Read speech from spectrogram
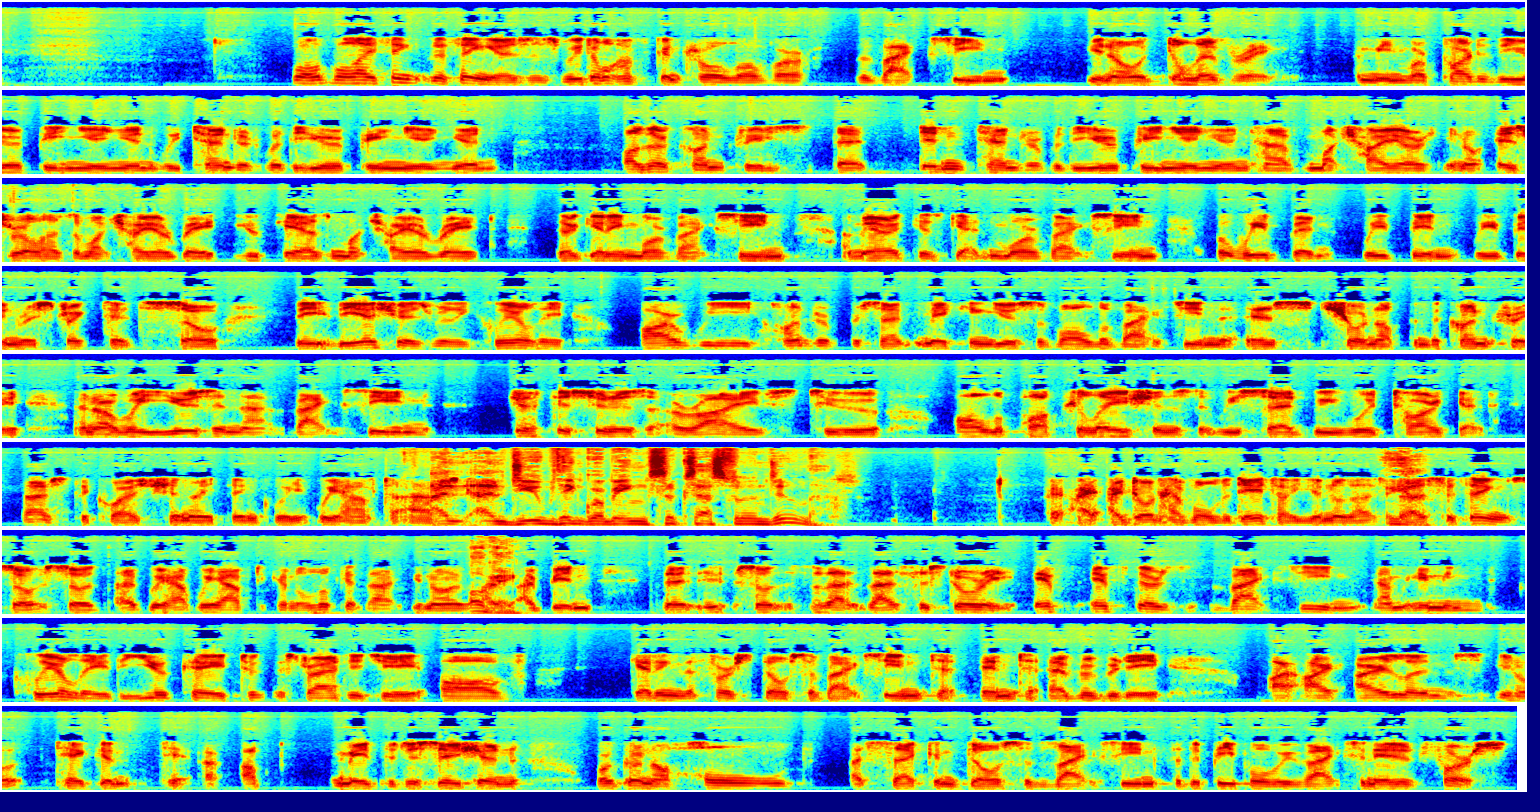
Well, well, I think the thing is, is we don't have control over the vaccine, you know, delivery. I mean, we're part of the European Union. We tendered with the European Union. Other countries that didn't tender with the European Union have much higher. You know, Israel has a much higher rate. UK has a much higher rate. They're getting more vaccine. America's getting more vaccine, but we've been we've been we've been restricted. So the the issue is really clearly are we 100% making use of all the vaccine that is shown up in the country? And are we using that vaccine just as soon as it arrives to all the populations that we said we would target? That's the question I think we, we have to ask. And, and do you think we're being successful in doing that? I, I don't have all the data. You know, that's Yeah. that's the thing. So so uh, we have we have to kind of look at that. You know, Okay. I, I've been so so that that's the story. If if there's vaccine, I mean, clearly the UK took the strategy of getting the first dose of vaccine to, into everybody. I, I, Ireland's you know taken t- uh, up made the decision we're going to hold a second dose of vaccine for the people we vaccinated first.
